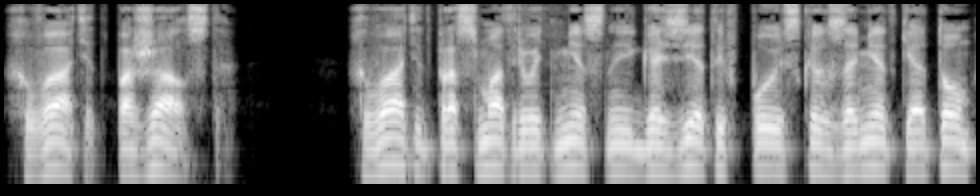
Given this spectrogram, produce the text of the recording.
Хватит, пожалуйста. Хватит просматривать местные газеты в поисках заметки о том,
